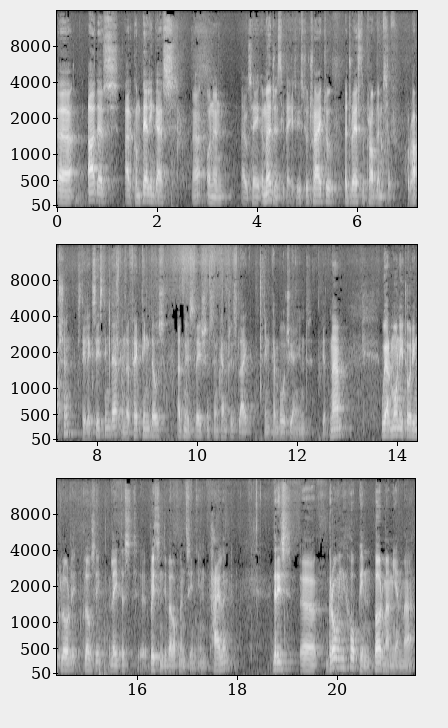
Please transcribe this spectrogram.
Uh, others are compelling us uh, on an, I would say, emergency basis to try to address the problems of corruption still existing there and affecting those administrations and countries like in Cambodia and Vietnam. We are monitoring closely, the latest uh, recent developments in, in Thailand there is uh, growing hope in Burma, Myanmar,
